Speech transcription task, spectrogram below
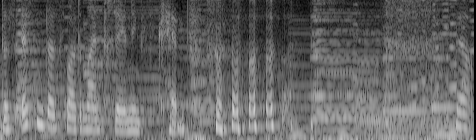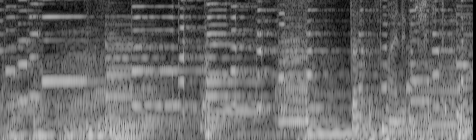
Das Essen, das war mein Trainingscamp. ja. Das ist meine Geschichte.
